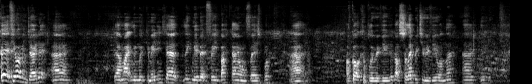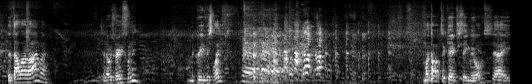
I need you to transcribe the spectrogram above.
Yeah, if you have enjoyed it, uh, yeah, Mike Linwood Comedians, yeah, leave me a bit of feedback. I am on Facebook. Uh, I've got a couple of reviews. I've got a celebrity review on there. Uh, the, the Dalai Lama said I was very funny in the previous life. My doctor came to see me once. Uh, he,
